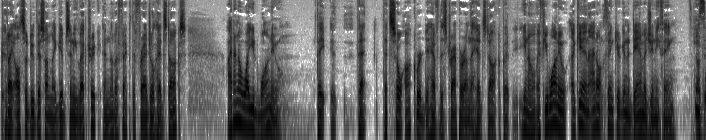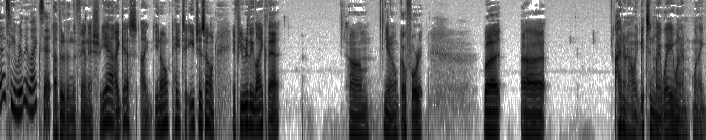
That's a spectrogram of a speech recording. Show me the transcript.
could I also do this on my Gibson Electric and not affect the fragile headstocks? I don't know why you'd want to. They that that's so awkward to have the strap around the headstock, but you know, if you want to, again, I don't think you're going to damage anything. He other, says he really likes it. other than the finish. Yeah, I guess I you know, hey, to each his own. If you really like that, um, you know, go for it. But uh I don't know, it gets in my way when I'm when I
